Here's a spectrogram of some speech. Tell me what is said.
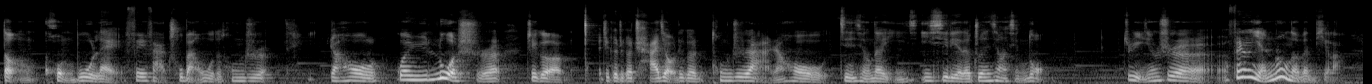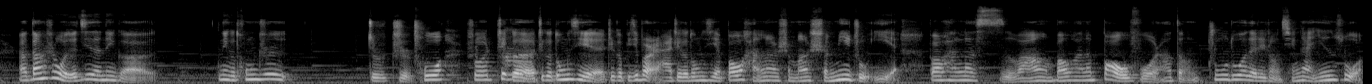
等恐怖类非法出版物的通知，然后关于落实这个这个这个查缴这个通知啊，然后进行的一一系列的专项行动，就已经是非常严重的问题了。然后当时我就记得那个那个通知。就是指出说这个这个东西，这个笔记本啊，这个东西包含了什么神秘主义，包含了死亡，包含了报复，然后等诸多的这种情感因素。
